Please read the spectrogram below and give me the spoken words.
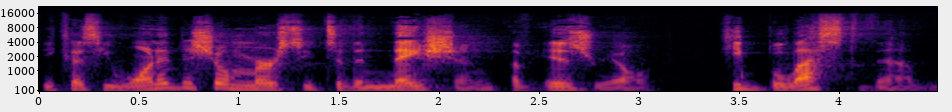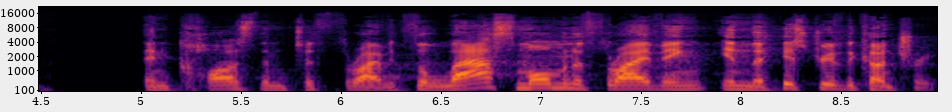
because He wanted to show mercy to the nation of Israel, He blessed them and caused them to thrive. It's the last moment of thriving in the history of the country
